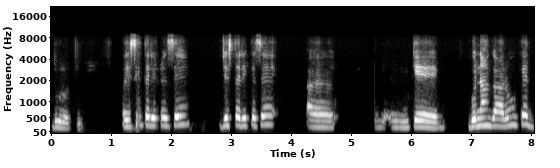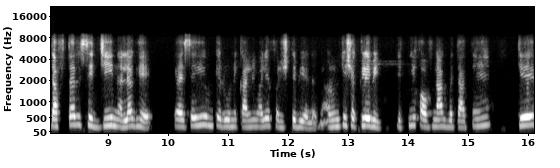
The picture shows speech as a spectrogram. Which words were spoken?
دور ہوتی اور اسی طریقے سے جس طریقے سے کے گناہ گاروں کے دفتر سے جین الگ ہے، ایسے ہی ان کے روح نکالنے والے فرشتے بھی الگ ہیں اور ان کی شکلیں بھی اتنی خوفناک بتاتے ہیں کہ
